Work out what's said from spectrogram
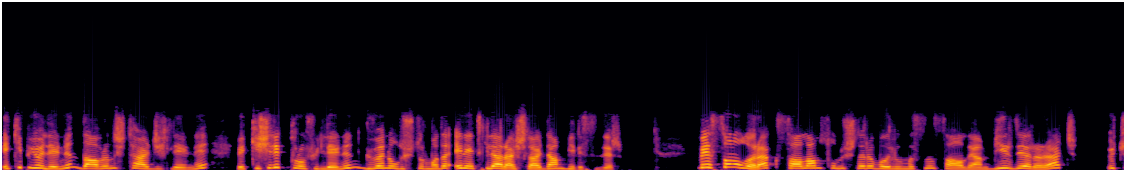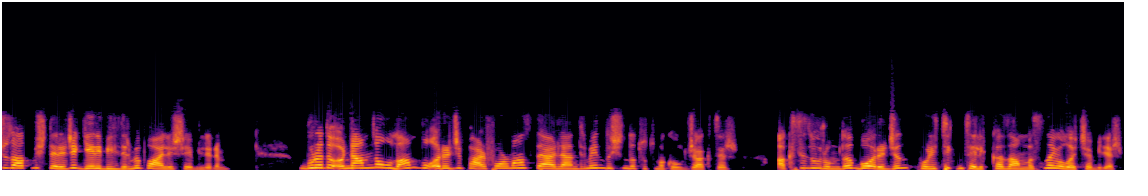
ekip üyelerinin davranış tercihlerini ve kişilik profillerinin güven oluşturmada en etkili araçlardan birisidir. Ve son olarak sağlam sonuçlara varılmasını sağlayan bir diğer araç 360 derece geri bildirimi paylaşabilirim. Burada önemli olan bu aracı performans değerlendirmenin dışında tutmak olacaktır. Aksi durumda bu aracın politik nitelik kazanmasına yol açabilir.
